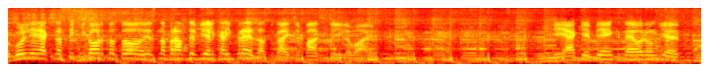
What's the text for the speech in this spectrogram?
Ogólnie jak na Siki Horto to jest naprawdę wielka impreza, słuchajcie, patrzcie ile łajek. I jakie piękne orągiewki.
